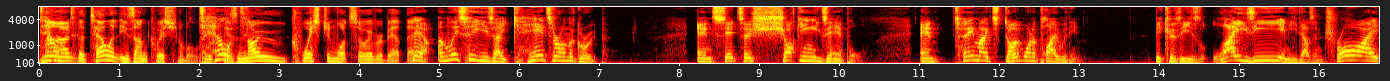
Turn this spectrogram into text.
Talent. the talent is unquestionable. Talent. There's no question whatsoever about that. Now, unless he is a cancer on the group and sets a shocking example, and teammates don't want to play with him because he's lazy and he doesn't try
